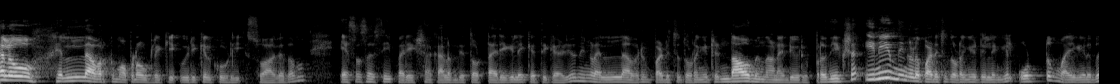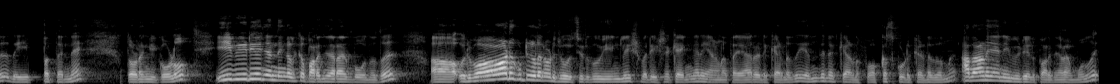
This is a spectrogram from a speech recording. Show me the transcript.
ഹലോ എല്ലാവർക്കും ഓപ്പൺ ഒരിക്കൽ കൂടി സ്വാഗതം. എസ് എസ് എൽ സി പരീക്ഷാകാലം തൊട്ടരികിലേക്ക് എത്തിക്കഴിഞ്ഞു. നിങ്ങളെല്ലാവരും പഠിച്ചു തുടങ്ങിയിട്ടുണ്ടാവുമെന്നാണ് എന്റെ ഒരു പ്രതീക്ഷ. ഇനിയും നിങ്ങൾ പഠിച്ചു തുടങ്ങിയിട്ടില്ലെങ്കിൽ ഒട്ടും വൈകരുത്. ഇത് ഇപ്പം തന്നെ തുടങ്ങിക്കോളൂ. ഈ വീഡിയോ ഞാൻ നിങ്ങൾക്ക് പറഞ്ഞു തരാൻ പോകുന്നത് ഒരുപാട് കുട്ടികൾ എന്നോട് ചോദിച്ചിരുന്നു ഇംഗ്ലീഷ് പരീക്ഷയ്ക്ക് എങ്ങനെയാണ് തയ്യാറെടുക്കേണ്ടത്? എന്തിനൊക്കെയാണ് ഫോക്കസ് കൊടുക്കേണ്ടതെന്ന്? അതാണ് ഞാൻ ഈ വീഡിയോയിൽ പറഞ്ഞു തരാൻ പോകുന്നത്.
